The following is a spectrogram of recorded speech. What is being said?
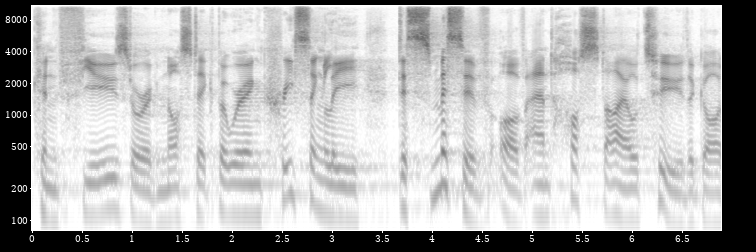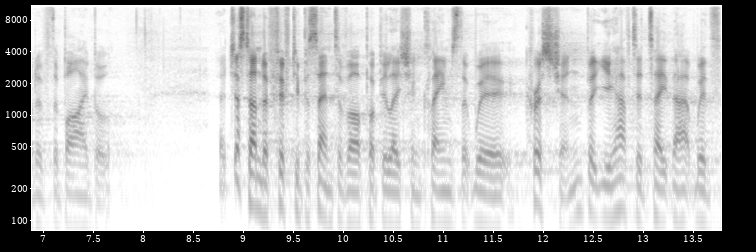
confused or agnostic, but we're increasingly dismissive of and hostile to the God of the Bible. Uh, just under 50% of our population claims that we're Christian, but you have to take that with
